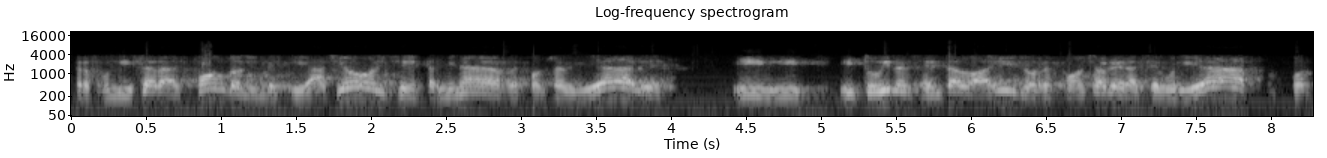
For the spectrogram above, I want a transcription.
profundizara al fondo la investigación y se determinaran responsabilidades y, y, tuvieran sentado ahí los responsables de la seguridad por,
